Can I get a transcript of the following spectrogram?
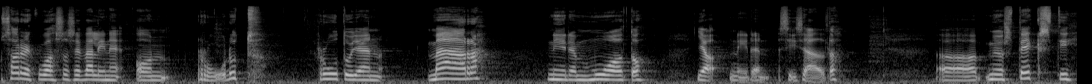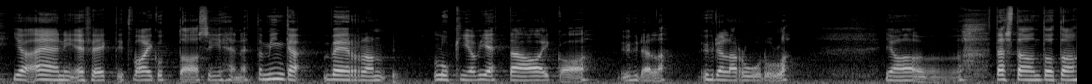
sarjakuvassa se väline on ruudut. Ruutujen määrä, niiden muoto ja niiden sisältö. Myös teksti ja ääniefektit vaikuttaa siihen, että minkä verran lukija viettää aikaa yhdellä, yhdellä ruudulla. Ja tästä on tota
